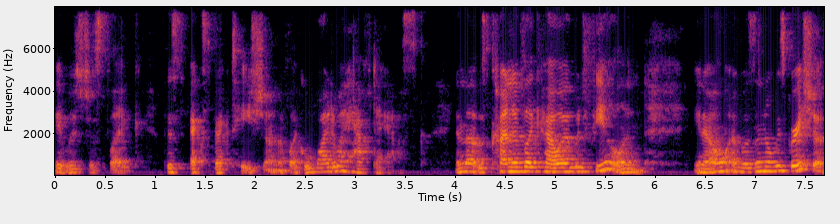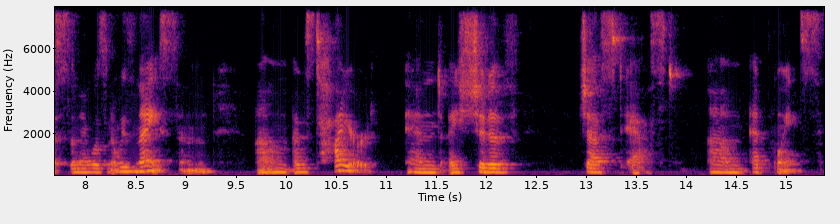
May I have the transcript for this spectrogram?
It was just like this expectation of like, well, why do I have to ask? And that was kind of like how I would feel. And, you know, I wasn't always gracious and I wasn't always nice. And um, I was tired and I should have just asked um, at points.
